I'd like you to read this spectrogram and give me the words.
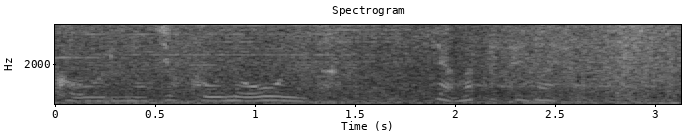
氷の徐行の王位は邪魔させない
